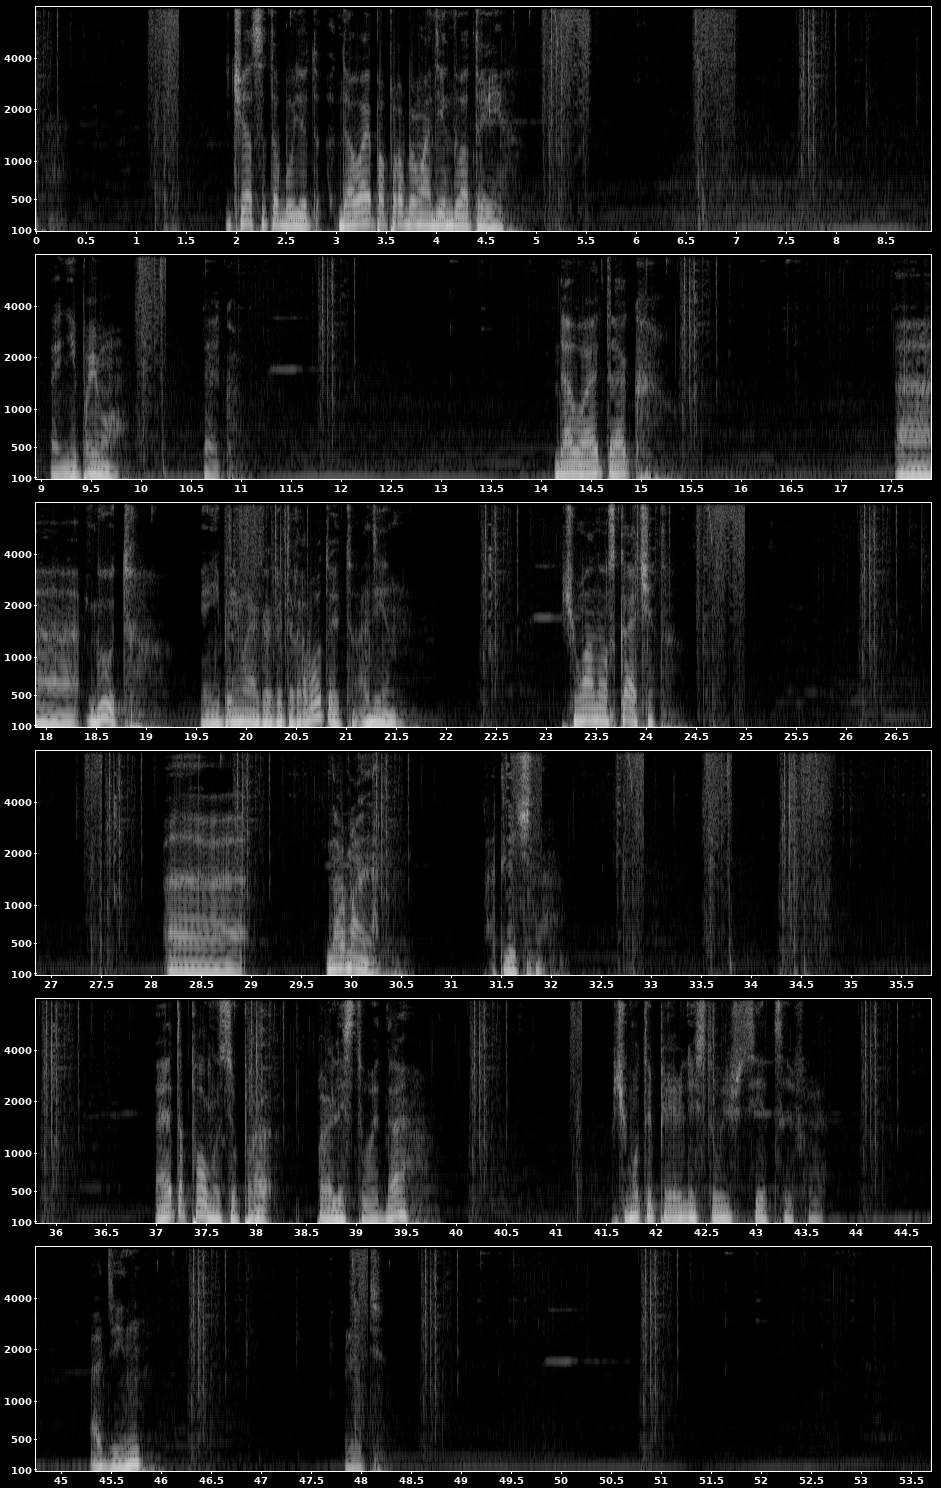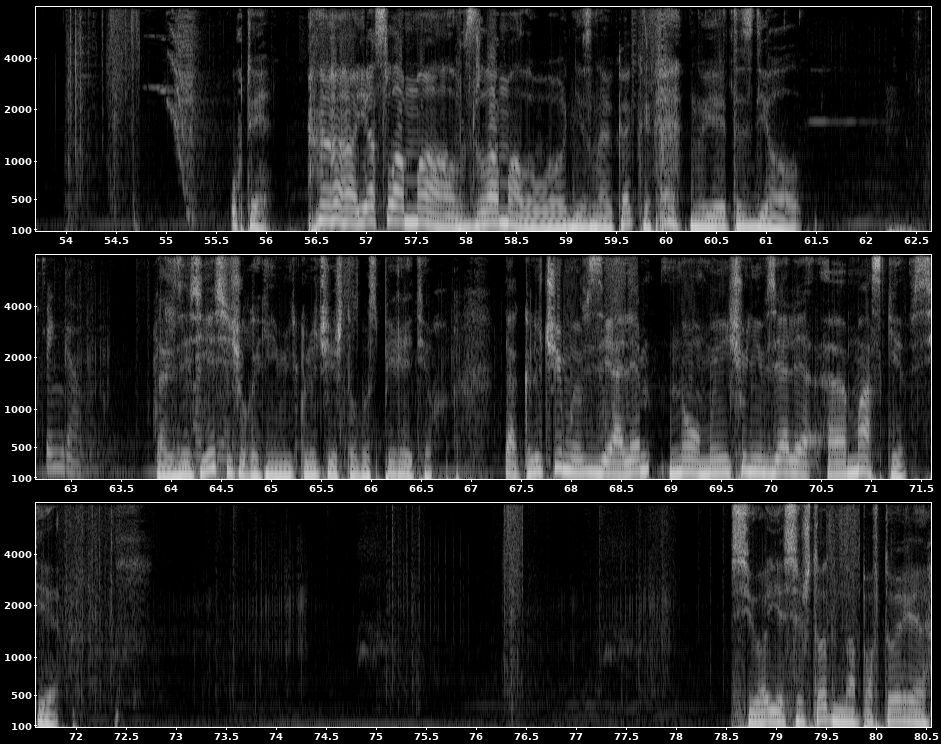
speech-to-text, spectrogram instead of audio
Сейчас это будет... Давай попробуем один, два, три. Да, не пойму. Так. Давай, так. А, good. Я не понимаю, как это работает. Один. Почему оно скачет? А, нормально. Отлично. А это полностью про пролистывает, да? Почему ты перелистываешь все цифры? Один. Блять. Ух ты! я сломал, взломал его, не знаю как, но я это сделал. Так, здесь есть еще какие-нибудь ключи, чтобы спереть их? Так, ключи мы взяли, но мы еще не взяли э, маски все. Все, если что, на повторе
